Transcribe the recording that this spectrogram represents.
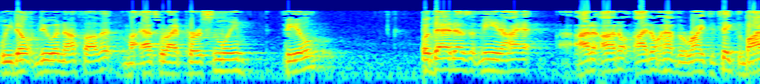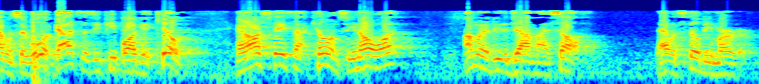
we don't do enough of it. That's what I personally feel. But that doesn't mean I I, I don't, I don't have the right to take the Bible and say, well, look, God says these people all get killed. And our state's not killing them, so you know what? I'm going to do the job myself. That would still be murder.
